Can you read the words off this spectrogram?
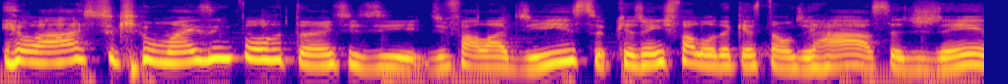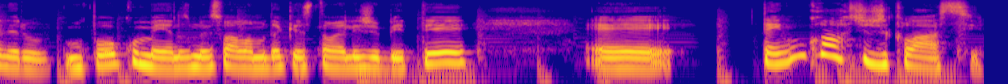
Eu acho que o mais importante de, de falar disso, que a gente falou da questão de raça, de gênero, um pouco menos, mas falamos da questão LGBT, é, tem um corte de classe.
